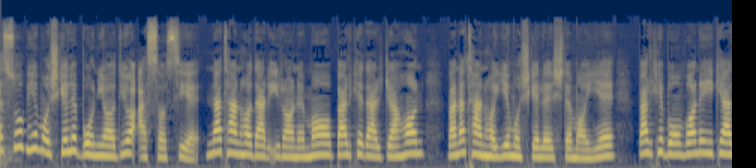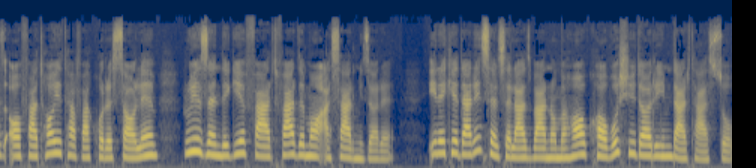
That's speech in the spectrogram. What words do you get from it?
تعصب یه مشکل بنیادی و اساسیه. نه تنها در ایران ما بلکه در جهان و نه تنها یه مشکل اجتماعیه بلکه به عنوان یکی از آفتهای تفکر سالم روی زندگی فرد فرد ما اثر می‌ذاره. اینه که در این سلسله از برنامه ها کاوشی داریم در تعصب.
